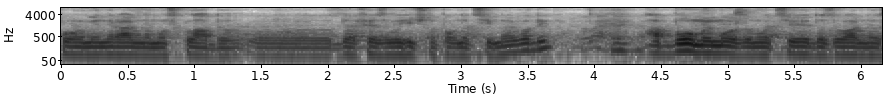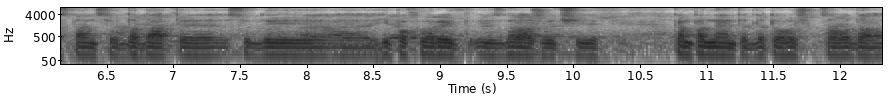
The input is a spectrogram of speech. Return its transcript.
по мінеральному складу е, до фізіологічно повноцінної води. Або ми можемо цією дозувальною станцією додати сюди е, гіпохлорид і знаражуючі компоненти для того, щоб ця вода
